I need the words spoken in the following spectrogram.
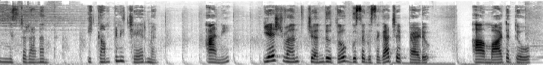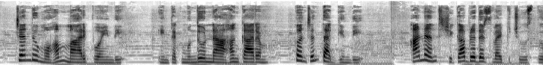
మిస్టర్ అనంత్ ఈ కంపెనీ చైర్మన్ అని యశ్వంత్ చందుతో గుసగుసగా చెప్పాడు. ఆ మాటతో చందు మొహం మారిపోయింది. ఇంతకు ముందు ఉన్న అహంకారం కొంచెం తగ్గింది. అనంత్ షికా బ్రదర్స్ వైపు చూస్తూ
